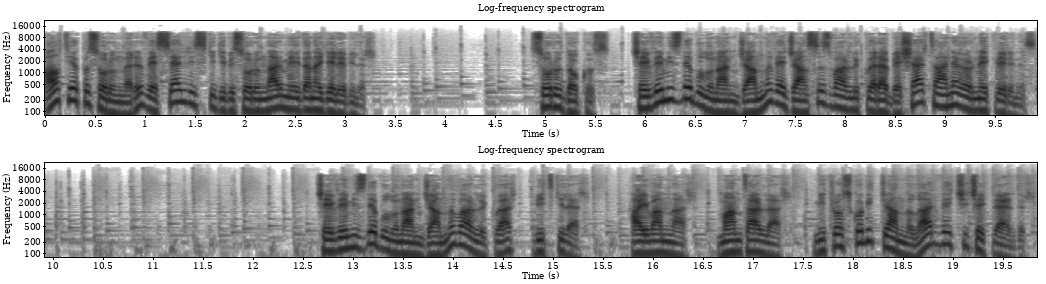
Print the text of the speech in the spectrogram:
altyapı sorunları ve sel riski gibi sorunlar meydana gelebilir. Soru 9. Çevremizde bulunan canlı ve cansız varlıklara beşer tane örnek veriniz. Çevremizde bulunan canlı varlıklar, bitkiler, hayvanlar, mantarlar, mikroskobik canlılar ve çiçeklerdir.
